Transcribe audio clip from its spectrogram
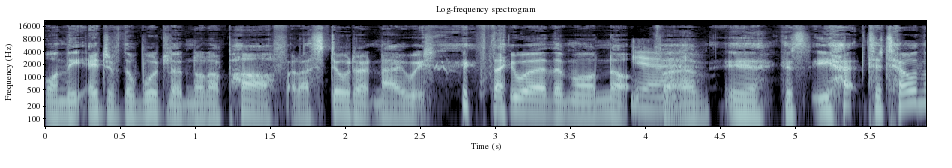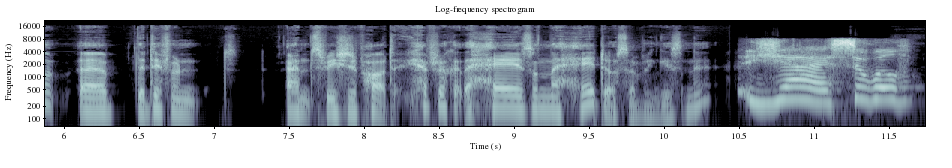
on the edge of the woodland on a path, and I still don't know which, if they were them or not. Yeah, but, um, yeah, because you had to tell them uh, the different ant species apart. You have to look at the hairs on the head or something, isn't it? Yeah. So, well,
